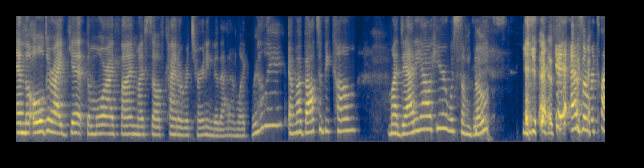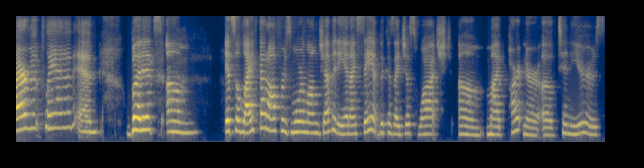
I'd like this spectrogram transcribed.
And the older I get, the more I find myself kind of returning to that. I'm like, really? Am I about to become my daddy out here with some goats? yes. as a retirement plan and but it's um it's a life that offers more longevity and i say it because i just watched um my partner of 10 years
